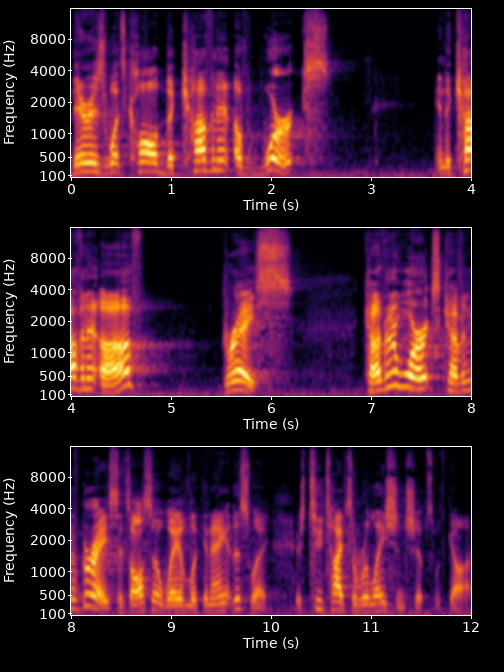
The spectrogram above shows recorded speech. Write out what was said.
there is what's called the covenant of works the covenant of grace. Covenant of works, covenant of grace. It's also a way of looking at it this way. There's two types of relationships with God.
